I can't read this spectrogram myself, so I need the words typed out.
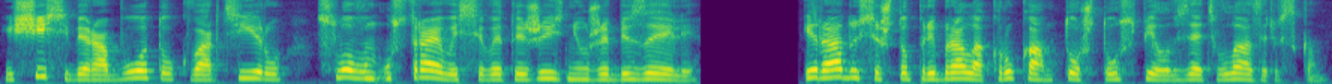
Ищи себе работу, квартиру, словом, устраивайся в этой жизни уже без Эли. И радуйся, что прибрала к рукам то, что успела взять в Лазаревском.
